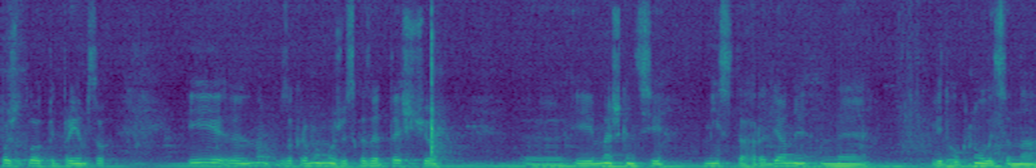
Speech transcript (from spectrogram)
по житлових підприємствах. І, е, ну, зокрема, можу сказати те, що е, і мешканці міста, Градяни не відгукнулися на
